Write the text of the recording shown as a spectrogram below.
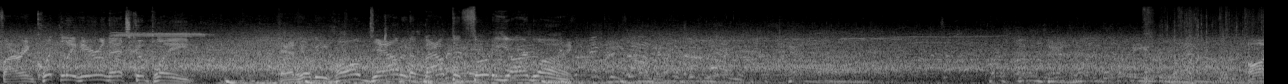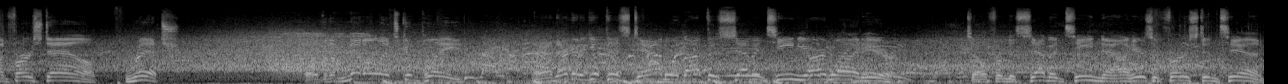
Firing quickly here, and that's complete. And he'll be hauled down at about the 30-yard line. On first down, Rich. Over the middle, it's complete. And they're going to get this down to about the 17-yard line here. So from the 17 now, here's a first and 10.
